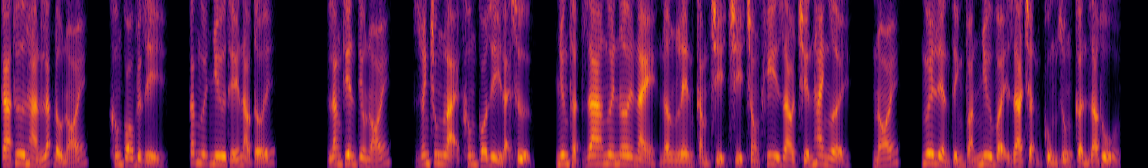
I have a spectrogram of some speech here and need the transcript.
Ca Thư Hàn lắc đầu nói, không có việc gì, các ngươi như thế nào tới? Lăng Thiên Tiêu nói, doanh trung lại không có gì đại sự, nhưng thật ra ngươi nơi này nâng lên cầm chỉ chỉ trong khi giao chiến hai người, nói, ngươi liền tính toán như vậy ra trận cùng Dung Cẩn giao thủ.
